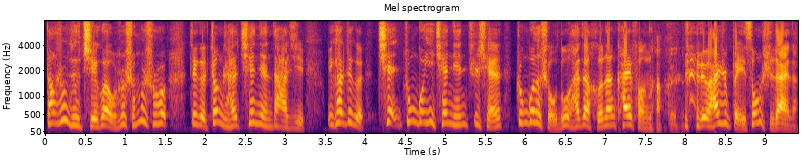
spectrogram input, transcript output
当时我就奇怪，我说什么时候这个政治还千年大计？一看这个千中国一千年之前，中国的首都还在河南开封呢，对吧？还是北宋时代呢。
